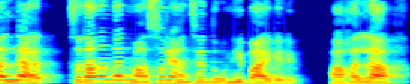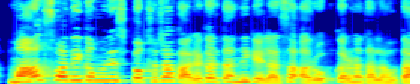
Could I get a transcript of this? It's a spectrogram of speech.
हल्ल्यात सदानंदन मास्टर यांचे दोन्ही पाय गेले. हा हल्ला मार्क्सवादी कम्युनिस्ट पक्षाच्या कार्यकर्त्यांनी केल्याचा आरोप करण्यात आला होता.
